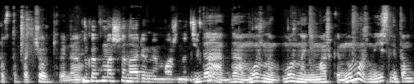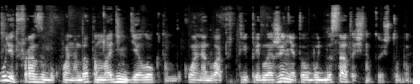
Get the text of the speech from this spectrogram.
просто подчеркивать, да. Ну, как в машинариуме можно, типа. Да, да, можно, можно анимашкой. Ну, можно, если там будет фраза буквально, да, там на один диалог, там буквально два-три предложения, этого будет достаточно, то есть, чтобы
